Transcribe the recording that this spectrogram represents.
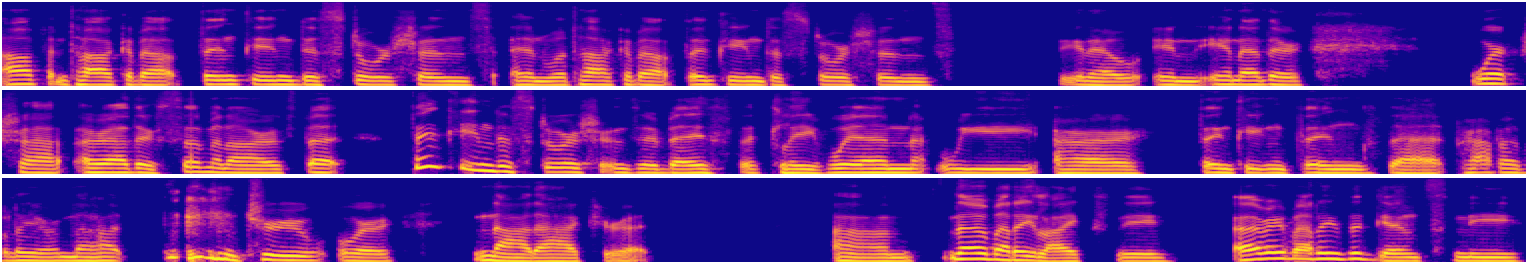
often talk about thinking distortions, and we'll talk about thinking distortions, you know, in, in other workshop or other seminars. But thinking distortions are basically when we are thinking things that probably are not true or not accurate. Um, nobody likes me. Everybody's against me.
